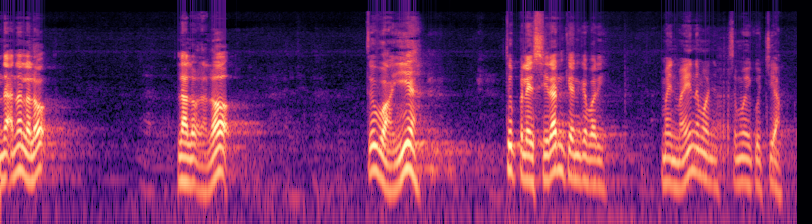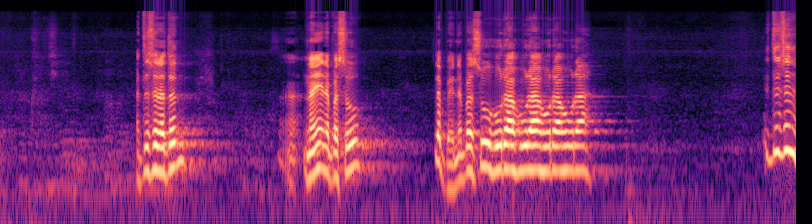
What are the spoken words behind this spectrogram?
nak lalu, lalu lalu. Tu buang iya. Itu pelesiran kian kebari. Main-main namanya. Semua ikut ciang. Itu sudah tu. Naik apa su? Lebih apa su? Hura, hura, hura, hura. Itu saja.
